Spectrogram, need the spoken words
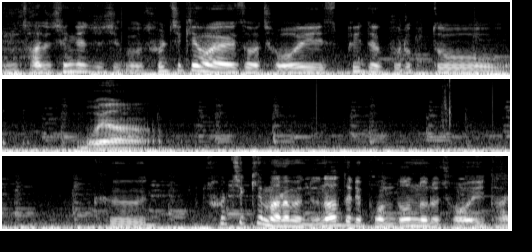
음, 자주 챙겨주시고 솔직히 말해서 저희 스피드 그룹도 뭐야. 그 솔직히 말하면 누나들이 번 돈으로 저희 다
